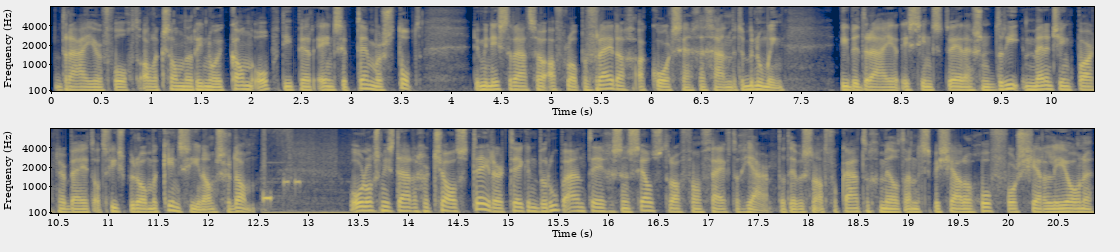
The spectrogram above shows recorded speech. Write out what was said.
Draaier volgt Alexander Rinoy-Kan op, die per 1 september stopt. De ministerraad zou afgelopen vrijdag akkoord zijn gegaan met de benoeming. Wiebe Draaier is sinds 2003 managing partner bij het adviesbureau McKinsey in Amsterdam. Oorlogsmisdadiger Charles Taylor tekent beroep aan tegen zijn celstraf van 50 jaar. Dat hebben zijn advocaten gemeld aan het speciale hof voor Sierra Leone.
